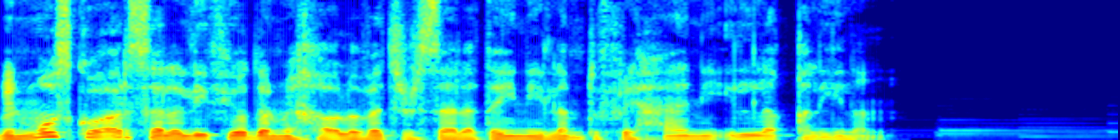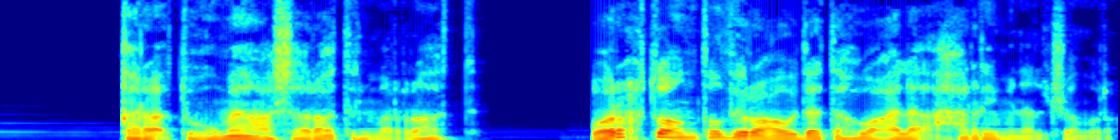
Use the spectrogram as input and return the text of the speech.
من موسكو أرسل لي فيودر ميخائيلوفيتش رسالتين لم تفرحاني إلا قليلا. قرأتهما عشرات المرات ورحت أنتظر عودته على أحر من الجمر.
